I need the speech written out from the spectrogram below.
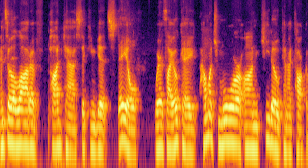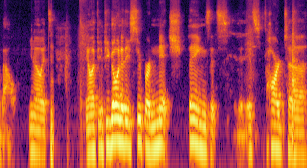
And so a lot of podcasts that can get stale where it's like, okay, how much more on keto can I talk about? You know, it's hmm. you know, if, if you go into these super niche things, it's it's hard to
